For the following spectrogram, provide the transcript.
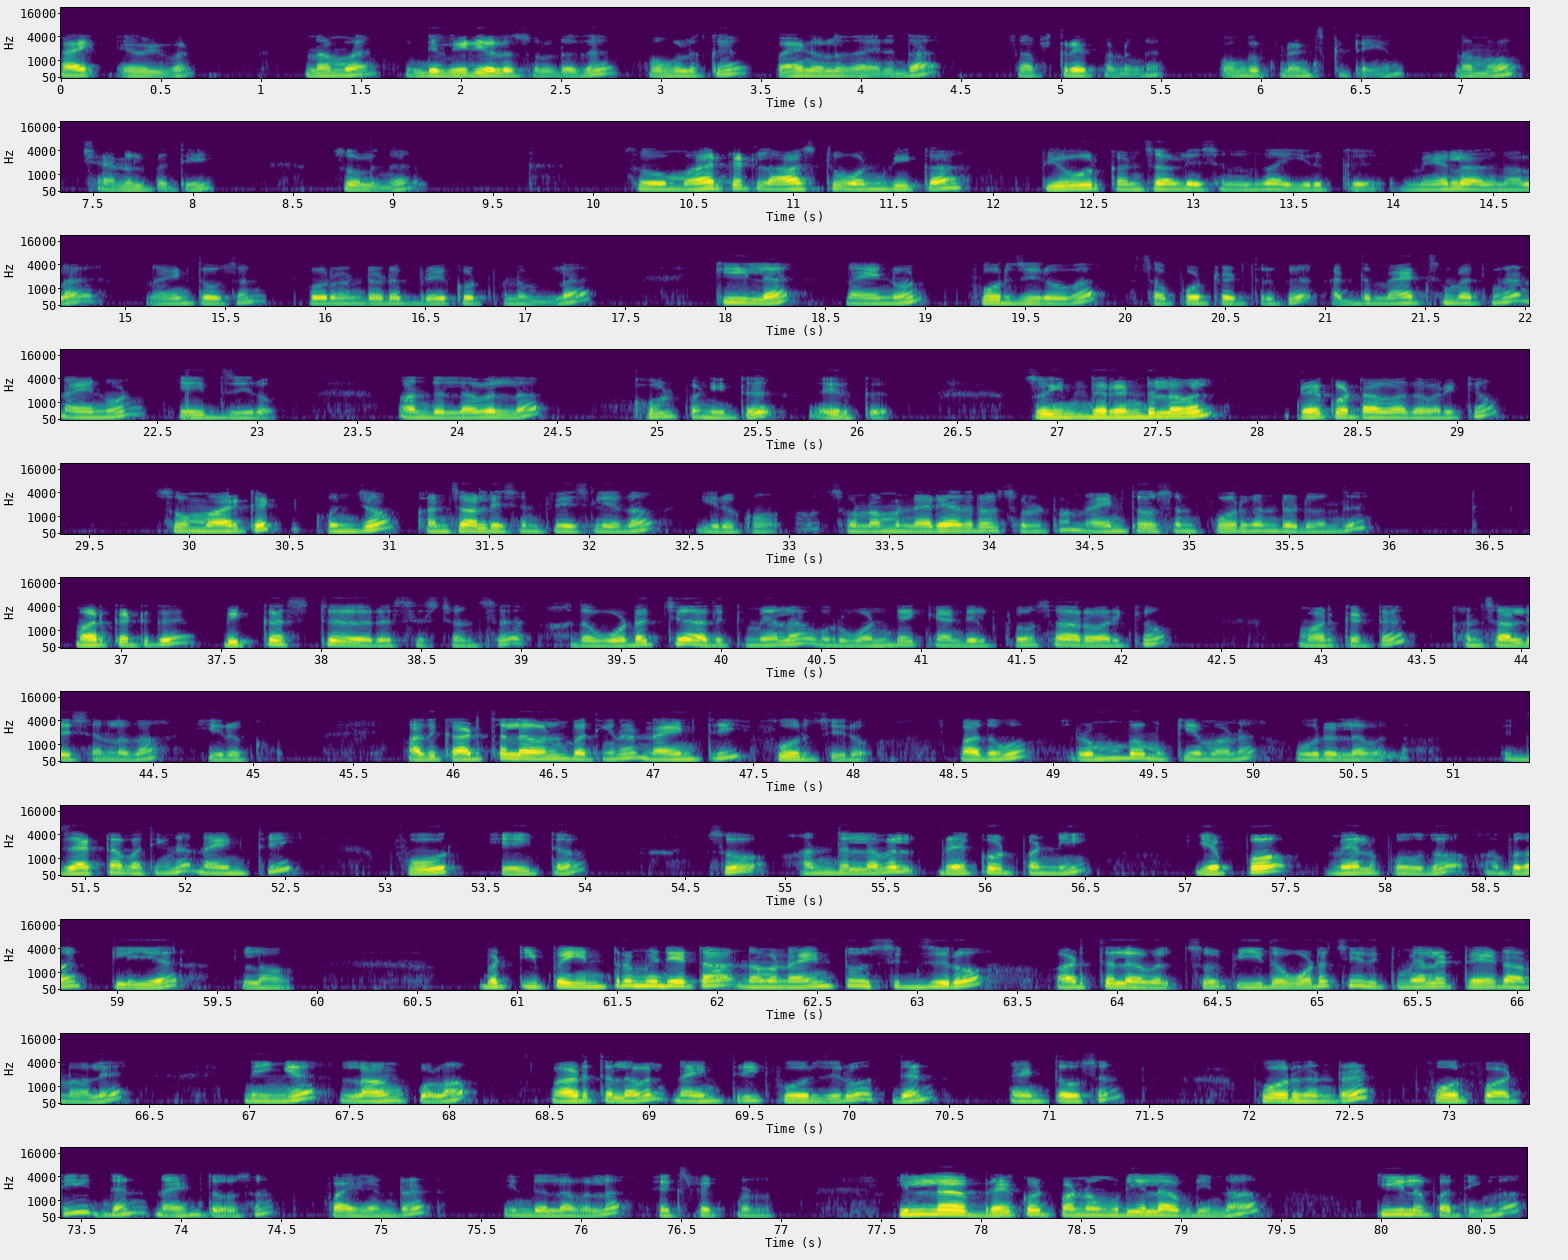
Hi everyone நம்ம இந்த வீடியோவில் சொல்கிறது உங்களுக்கு பயனுள்ளதாக இருந்தால் சப்ஸ்கிரைப் பண்ணுங்கள் உங்கள் ஃப்ரெண்ட்ஸ்கிட்டையும் நம்ம சேனல் பற்றி சொல்லுங்கள் ஸோ மார்க்கெட் லாஸ்ட் ஒன் வீக்காக பியூர் கன்சால்டேஷனில் தான் இருக்குது மேலே அதனால் நைன் தௌசண்ட் ஃபோர் ஹண்ட்ரடை பிரேக் அவுட் பண்ண முடியல. கீழே நைன் ஒன் ஃபோர் ஜீரோவை சப்போர்ட் எடுத்திருக்கு. அட் த மேக்ஸ்னு பார்த்தீங்கன்னா நைன் ஒன் எயிட் ஜீரோ அந்த லெவலில் ஹோல்ட் பண்ணிட்டு இருக்குது ஸோ இந்த ரெண்டு லெவல் பிரேக் அவுட் ஆகாத வரைக்கும் ஸோ மார்க்கெட் கொஞ்சம் கன்சால்டேஷன் ஃபேஸ்லேயே தான் இருக்கும். ஸோ நம்ம நிறையா தடவை சொல்லிட்டோம் நைன் தௌசண்ட் ஃபோர் ஹண்ட்ரட் வந்து மார்க்கெட்டுக்கு பிக்கஸ்ட்டு ரெசிஸ்டன்ஸு அதை உடச்சி அதுக்கு மேலே ஒரு ஒன் டே கேண்டில் க்ளோஸ் ஆகிற வரைக்கும் மார்க்கெட்டு கன்சால்டேஷனில் தான் இருக்கும். அதுக்கு அடுத்த லெவல்னு பார்த்தீங்கன்னா நைன் த்ரீ ஃபோர் ஜீரோ அதுவும் ரொம்ப முக்கியமான ஒரு லெவல் எக்ஸாக்டாக பார்த்தீங்கன்னா nine three four eight so அந்த லெவல் பிரேக் அவுட் பண்ணி எப்போ மேலே போகுதோ அப்போ தான் கிளியர் லாங் பட் இப்போ இன்டர்மீடியட்டாக நம்ம நைன் டூ சிக்ஸ் ஜீரோ அடுத்த லெவல் ஸோ இப்போ இதை உடச்சி இதுக்கு மேலே ட்ரேட் ஆனாலே நீங்கள் லாங் போகலாம் அடுத்த level nine three four zero then nine thousand four hundred four forty then nine thousand five hundred இந்த லெவலில் எக்ஸ்பெக்ட் பண்ணும் இல்லை பிரேக் அவுட் பண்ண முடியலை அப்படின்னா கீழே பார்த்தீங்கன்னா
